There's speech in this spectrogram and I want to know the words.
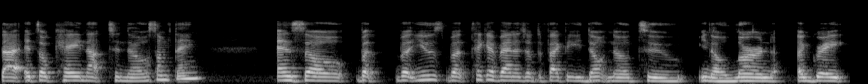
that it's okay not to know something. And so, but but use but take advantage of the fact that you don't know to you know learn a great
